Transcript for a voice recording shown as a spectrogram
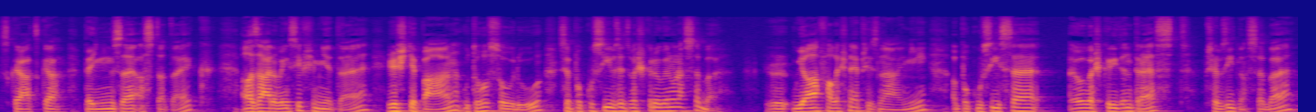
zkrátka peníze a statek, ale zároveň si všimněte, že Štěpán u toho soudu se pokusí vzít veškerou vinu na sebe. Udělá falešné přiznání a pokusí se jo, veškerý ten trest převzít na sebe,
